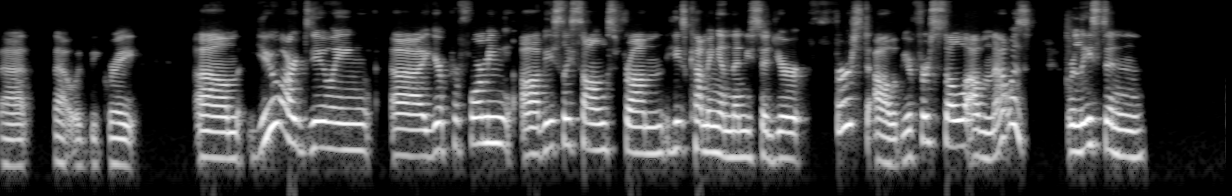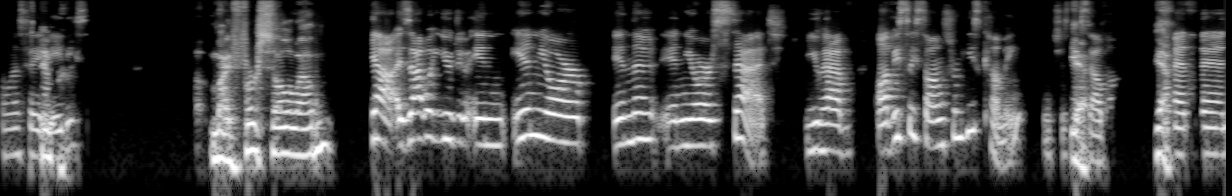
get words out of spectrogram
that that would be great um, you are doing uh, you're performing obviously songs from he's coming and then you said your first album your first solo album that was released in i want to say September. 80s My first solo album, yeah is that what you do in in your in the in your set you have obviously songs from he's coming which is this album Yeah. and then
